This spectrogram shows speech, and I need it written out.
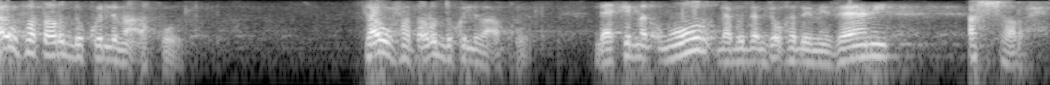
سوف ترد كل ما أقول. سوف ترد كل ما أقول. لكن الأمور لابد أن تؤخذ بميزان الشرح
